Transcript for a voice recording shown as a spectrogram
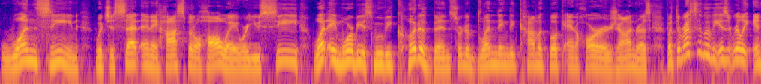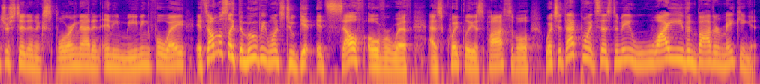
one scene, which is set in a hospital hallway where you see what a Morbius movie could could have been sort of blending the comic book and horror genres, but the rest of the movie isn't really interested in exploring that in any meaningful way. It's almost like the movie wants to get itself over with as quickly as possible, which at that point says to me, why even bother making it?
